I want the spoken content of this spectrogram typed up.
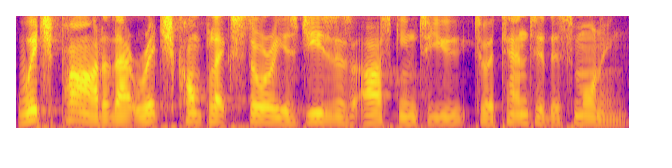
Which part of that rich, complex story is Jesus asking to you to attend to this morning?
